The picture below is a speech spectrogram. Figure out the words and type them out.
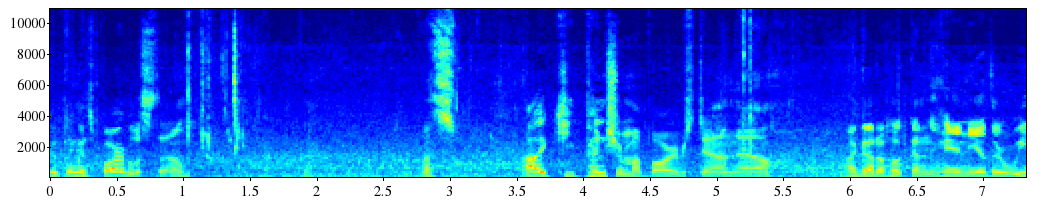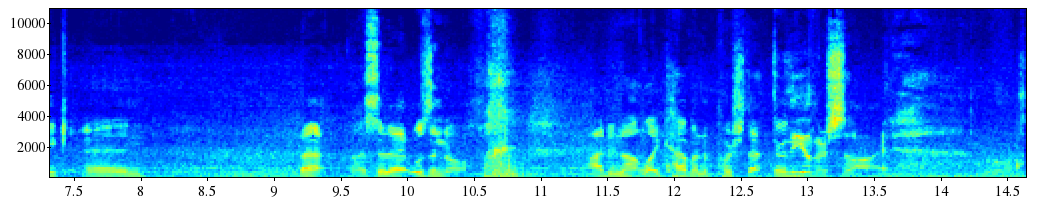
Good thing it's barbless though. That's I keep pinching my barbs down now. I got a hook on the hand the other week and that I said that was enough. I did not like having to push that through the other side. Ugh.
